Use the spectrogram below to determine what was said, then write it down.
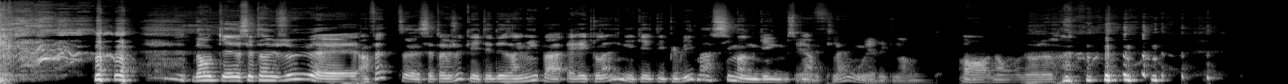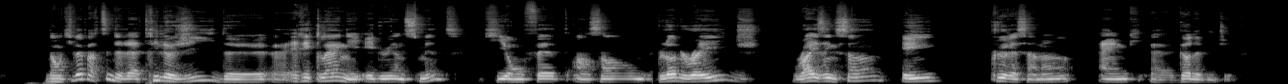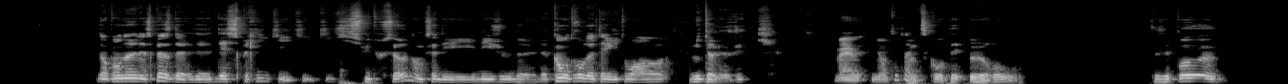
Donc, euh, c'est un jeu... Euh, en fait, c'est un jeu qui a été designé par Eric Lang et qui a été publié par Simon Games. Eric Lang ou Eric Lang? Oh non, là, là. Donc, il fait partie de la trilogie de euh, Eric Lang et Adrian Smith, qui ont fait ensemble Blood Rage, Rising Sun et, plus récemment, Hank, euh, God of Egypt. Donc, on a une espèce de, d'esprit qui, qui, qui, suit tout ça. Donc, c'est des, des jeux de, de contrôle de territoire mythologique. Mais ils ont tout un petit côté euro. Tu sais, c'est pas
